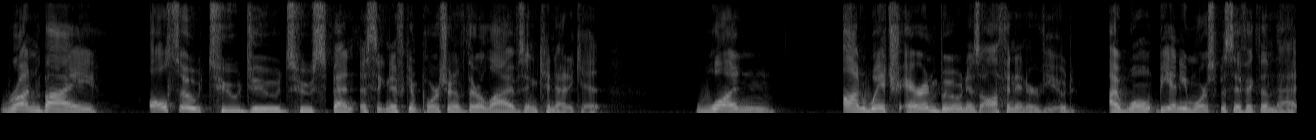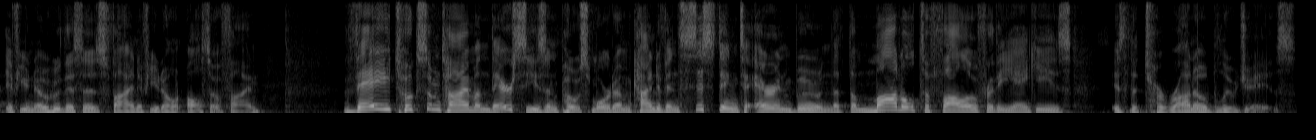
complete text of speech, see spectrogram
run by also two dudes who spent a significant portion of their lives in Connecticut. One on which Aaron Boone is often interviewed. I won't be any more specific than that. If you know who this is, fine. If you don't, also fine. They took some time on their season postmortem, kind of insisting to Aaron Boone that the model to follow for the Yankees is the Toronto Blue Jays.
